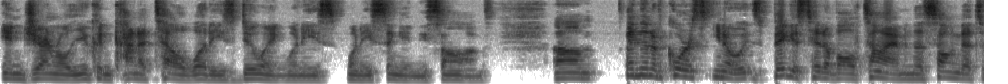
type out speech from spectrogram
in general, you can kind of tell what he's doing when he's when he's singing these songs. Um, and then, of course, you know, his biggest hit of all time, and the song that's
